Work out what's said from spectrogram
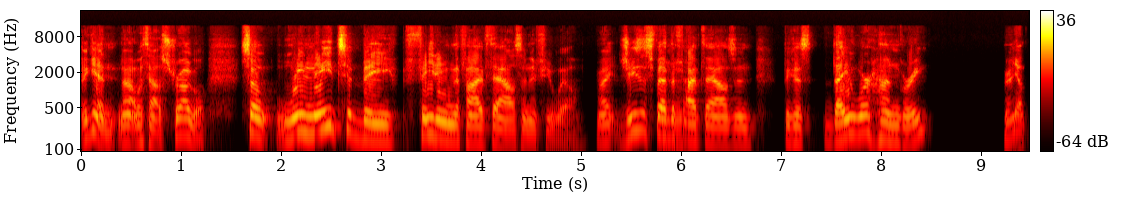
again, not without struggle. So we need to be feeding the 5,000, if you will, right? Jesus fed Mhm. the 5,000 because they were hungry, right? Yep.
